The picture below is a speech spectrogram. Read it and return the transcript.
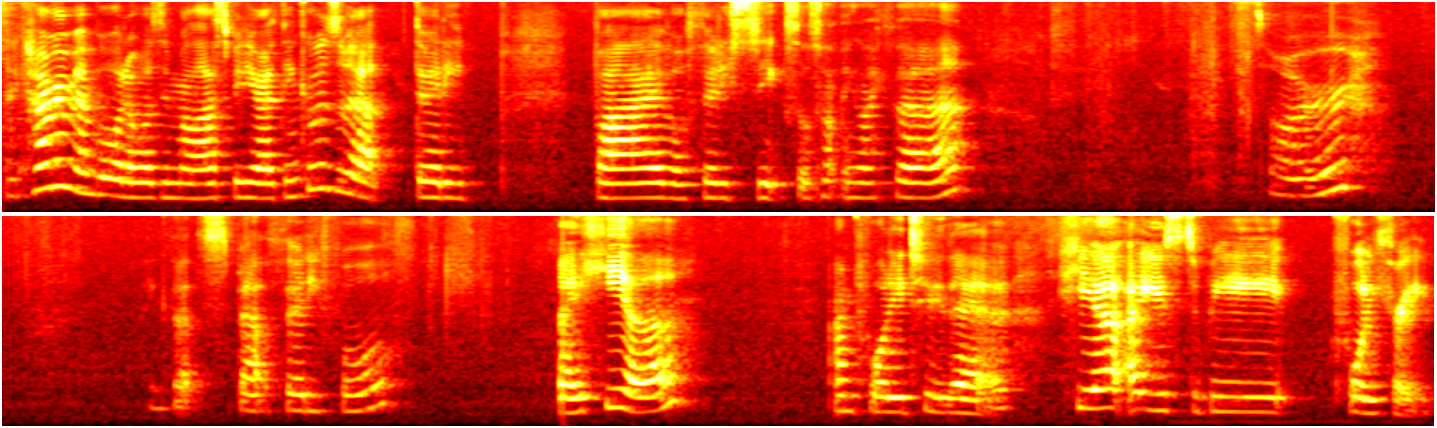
I can't remember what I was in my last video. I think it was about 35 or 36 or something like that. So, I think that's about 34. So here, I'm 42 there. Here I used to be 43.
